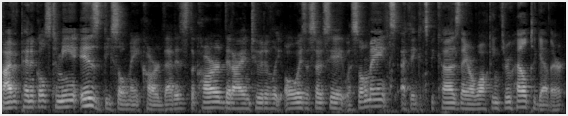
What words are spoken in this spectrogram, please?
Five of Pentacles to me is the soulmate card. That is the card that I intuitively always associate with soulmates. I think it's because they are walking through hell together.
